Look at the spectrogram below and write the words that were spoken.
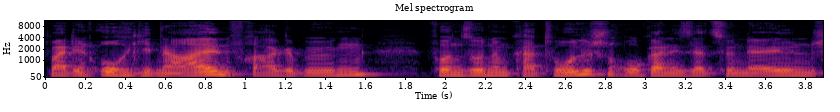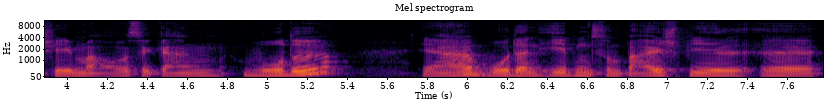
bei den originalen Fragebögen, von so einem katholischen organisationellen Schema ausgegangen wurde. Ja, wo dann eben zum Beispiel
